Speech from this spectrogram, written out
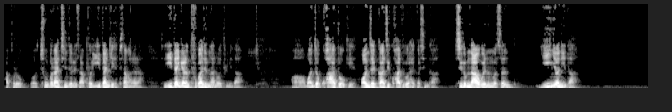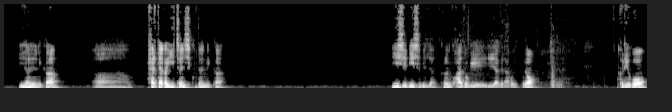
앞으로 어, 충분한 진전에서 앞으로 2단계 협상을 하라. 2단계는 두 가지로 나누어집니다. 어, 먼저 과도기. 언제까지 과도기를 할 것인가. 지금 나오고 있는 것은 2년이다. 2년이니까 어, 탈퇴가 2019년이니까 20, 21년 그런 과도기 이야기를 하고 있고요. 그리고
